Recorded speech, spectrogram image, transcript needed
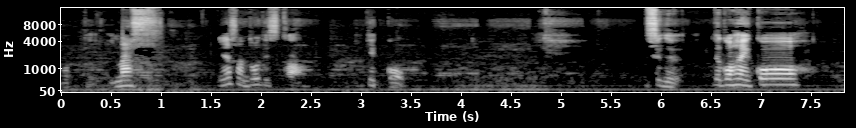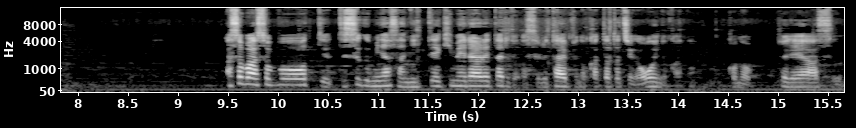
思っています。皆さんどうですか？結構、すぐ、で、ご飯行こう。遊ぼう遊ぼうって言ってすぐ皆さん日程決められたりとかするタイプの方たちが多いのかなこのプレイヤー数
